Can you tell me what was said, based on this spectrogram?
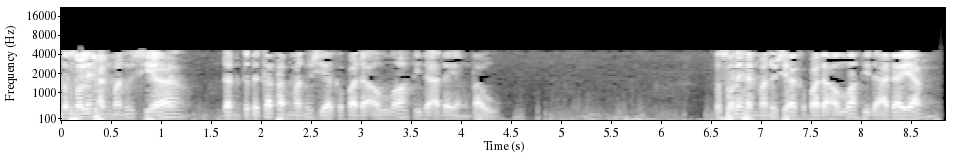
kesolehan manusia dan kedekatan manusia kepada Allah tidak ada yang tahu. Kesolehan manusia kepada Allah tidak ada yang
